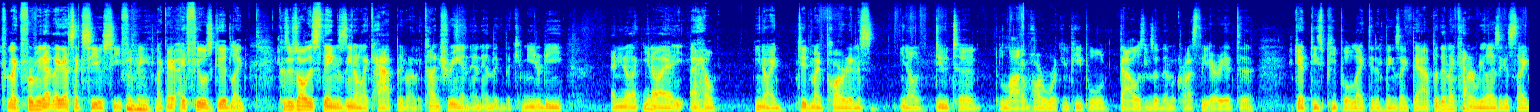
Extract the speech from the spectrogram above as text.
for like for me that like that's like coc for me. Mm-hmm. Like I, it feels good like because there's all these things you know like happening around the country and, and, and the, the community. And you know like you know i i help you know i did my part and it's you know due to a lot of hardworking people thousands of them across the area to get these people elected and things like that. But then i kind of realized like it's like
